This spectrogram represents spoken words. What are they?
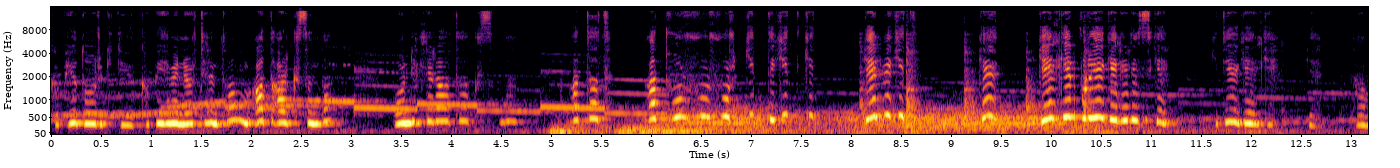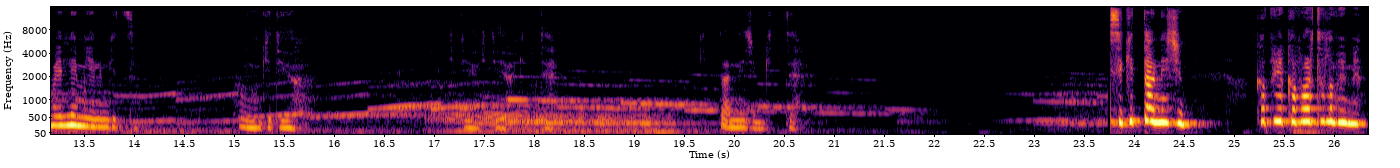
Kapıya doğru gidiyor. Kapıyı hemen örtelim tamam mı? At arkasından. Boncukları at arkasından. At at. At vur vur vur. Gitti git git. Gelme git. Gel. Gel gel buraya gel Hulusi gel. Gidiyor gel gel. Gel. Tamam ellemeyelim gitsin. Tamam gidiyor. Gidiyor gidiyor gitti. Gitti anneciğim gitti. Hulusi gitti anneciğim. Kapıyı kapatalım hemen.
